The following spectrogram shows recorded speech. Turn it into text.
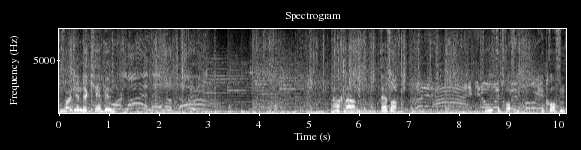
Was wollt ihr in der Cabin? Nachladen. Treffer. Nicht getroffen. Getroffen.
